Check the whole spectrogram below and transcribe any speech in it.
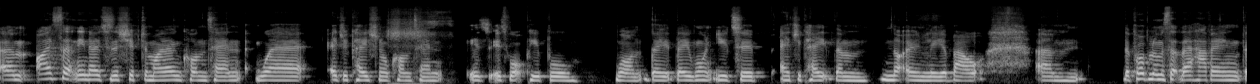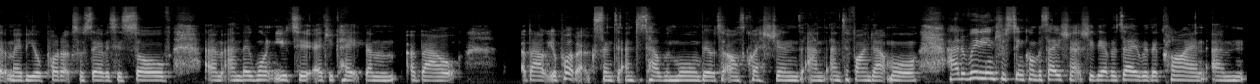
Um, I certainly noticed a shift in my own content where educational content is is what people want. They they want you to educate them not only about um, the problems that they're having that maybe your products or services solve, um, and they want you to educate them about about your products and to, and to tell them more and be able to ask questions and, and to find out more. I had a really interesting conversation actually the other day with a client um,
